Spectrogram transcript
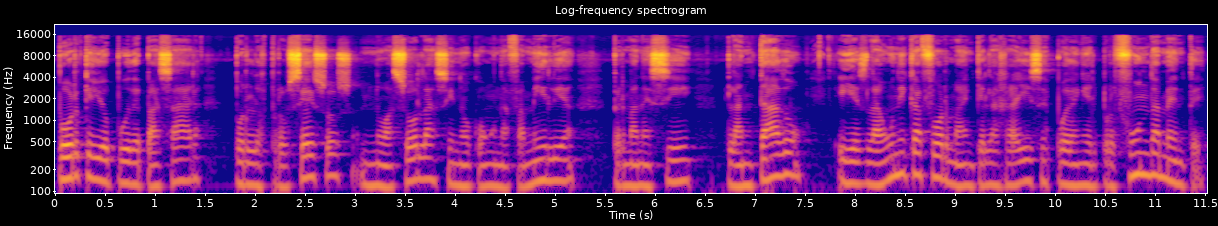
porque yo pude pasar por los procesos, no a solas, sino con una familia, permanecí plantado y es la única forma en que las raíces pueden ir profundamente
